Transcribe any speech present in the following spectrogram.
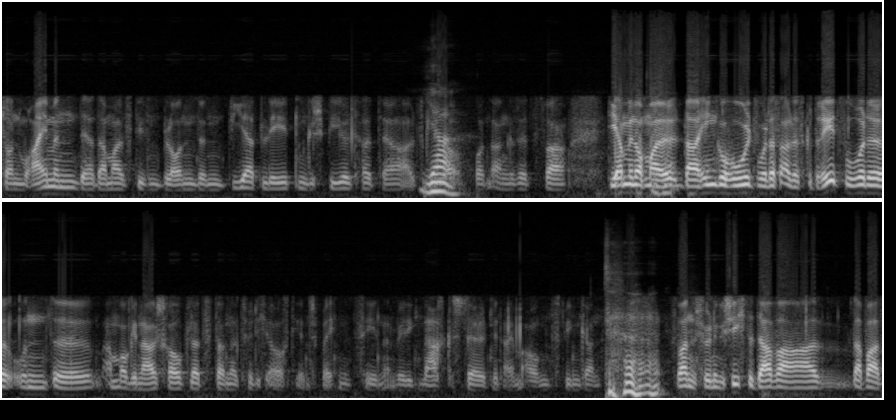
John Wyman, der damals diesen blonden Biathleten gespielt hat, der als ja. angesetzt war. Die haben wir nochmal mhm. dahin geholt, wo das alles gedreht wurde und äh, am Originalschauplatz dann natürlich auch die entsprechenden Szenen ein wenig nachgestellt mit einem Augenzwinkern. Es war eine schöne Geschichte, da war, da war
